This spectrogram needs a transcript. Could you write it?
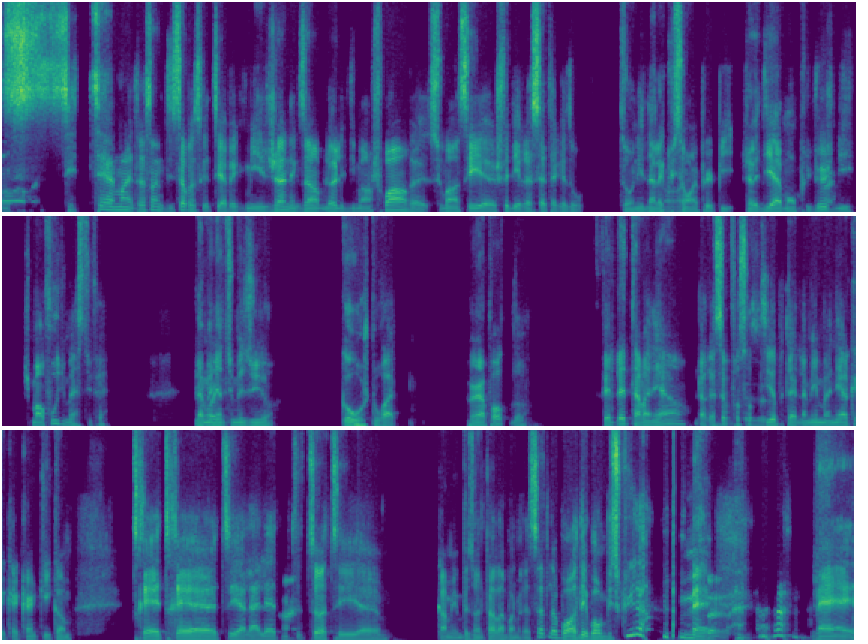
c'est tellement intéressant de dire ça parce que avec mes jeunes exemples, là, les dimanches soirs, souvent c'est je fais des recettes à réseau. on est dans la cuisson un peu. Puis j'avais dit à mon plus vieux, je dis Je m'en fous du mess que tu fais. La manière dont tu mesures, gauche, droite, peu importe, là. Fais-le de ta manière. La recette va sortir peut-être de la même manière que quelqu'un qui est comme très, très à la lettre, tout ça, tu sais quand même besoin de faire la bonne recette là, pour avoir des bons biscuits. Là. mais mais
